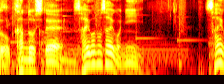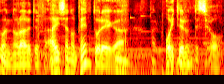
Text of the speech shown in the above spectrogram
ょっと感動して、最後の最後に最後に乗られてた愛車のベントレーが置いてるんですよ。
